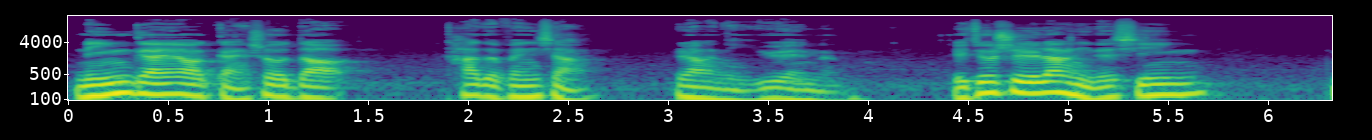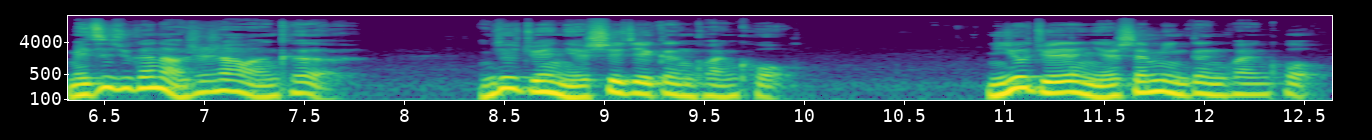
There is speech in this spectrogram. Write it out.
你应该要感受到。他的分享让你越能，也就是让你的心每次去跟老师上完课，你就觉得你的世界更宽阔，你就觉得你的生命更宽阔，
